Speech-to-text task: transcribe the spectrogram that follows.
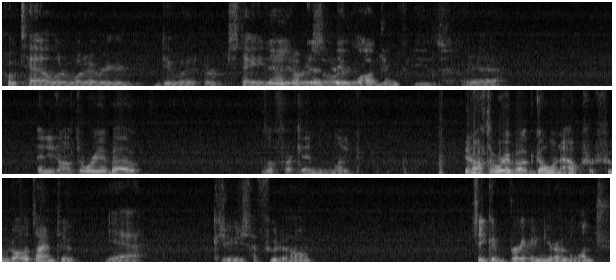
hotel or whatever you're doing or staying Yeah, at you the don't have to pay lodging fees, Yeah. And you don't have to worry about the fucking like. You don't have to worry about going out for food all the time too, Yeah. because you can just have food at home. So you could bring your own lunch.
